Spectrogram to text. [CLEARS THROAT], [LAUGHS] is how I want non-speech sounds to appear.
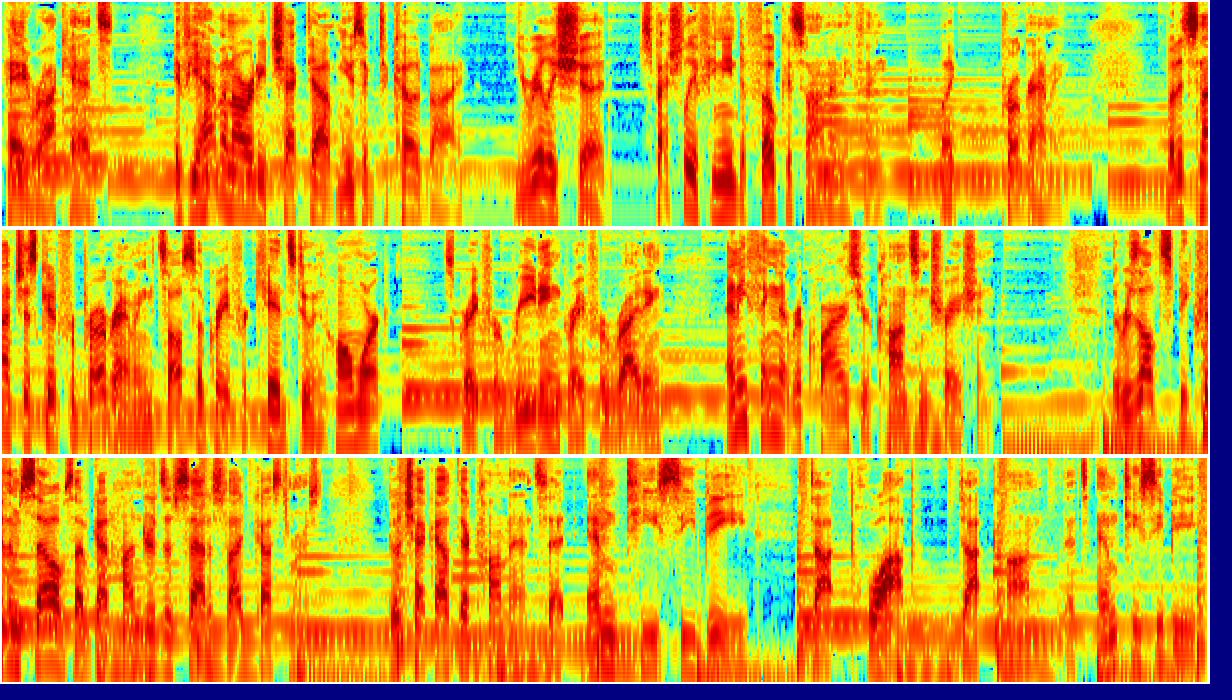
Hey, Rockheads. If you haven't already checked out Music to Code By, you really should, especially if you need to focus on anything, like programming. But it's not just good for programming, it's also great for kids doing homework, it's great for reading, great for writing, anything that requires your concentration. The results speak for themselves. I've got hundreds of satisfied customers. Go check out their comments at mtcb.pwop.com. That's mtcb.pwop.com.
